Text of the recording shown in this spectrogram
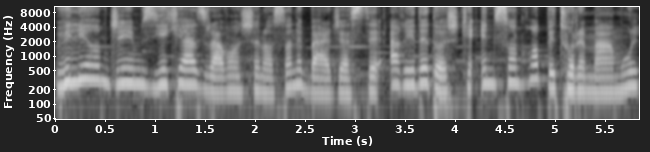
ویلیام جیمز یکی از روانشناسان برجسته عقیده داشت که انسانها به طور معمول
